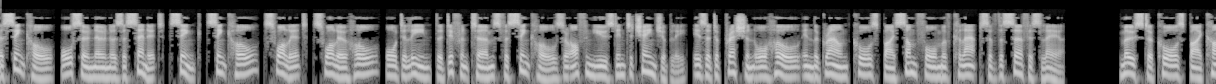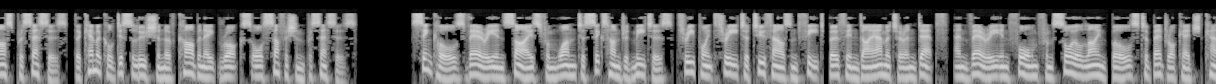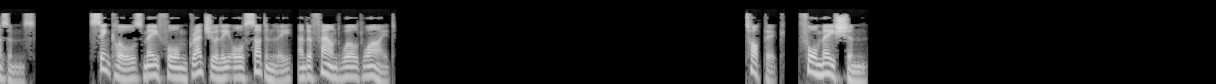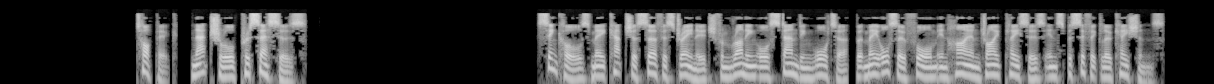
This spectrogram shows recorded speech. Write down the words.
A sinkhole, also known as a cenote, sink, sinkhole, swallet, swallow hole, or doline the different terms for sinkholes are often used interchangeably, is a depression or hole in the ground caused by some form of collapse of the surface layer. Most are caused by karst processes, the chemical dissolution of carbonate rocks or suffusion processes. Sinkholes vary in size from 1 to 600 meters (3.3 to 2000 feet) both in diameter and depth, and vary in form from soil-lined bowls to bedrock-edged chasms. Sinkholes may form gradually or suddenly, and are found worldwide. Topic: Formation Topic: Natural processes. Sinkholes may capture surface drainage from running or standing water, but may also form in high and dry places in specific locations.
